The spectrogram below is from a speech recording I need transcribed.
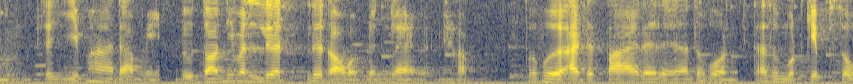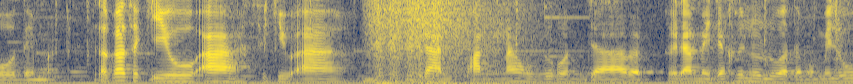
3 จะ 25 ดาเมจดูตอนที่มันเลือดเลือดออกแบบแรงๆอะนี่ครับ เผลอๆอาจจะตายได้เลยนะทุกคน ถ้าสมมติเก็บโซเต็มอะแล้วก็สกิล R สกิล R การฟันนะผมทุกคนจะแบบคือดาเมจจะขึ้นรัวๆ แต่ผมไม่รู้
